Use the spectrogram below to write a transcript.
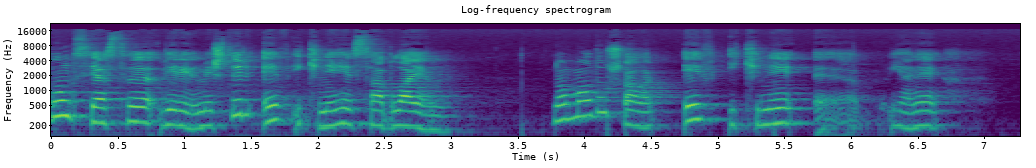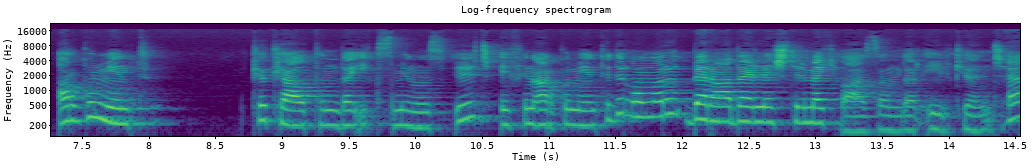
Funksiyası verilmişdir. F2-ni hesablayın. Normalda uşaqlar F2-ni, e, yəni Arqument kök altında x minus 3 f'in arqumentidir. Onları bərabərləşdirmək lazımdır ilk öncə.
